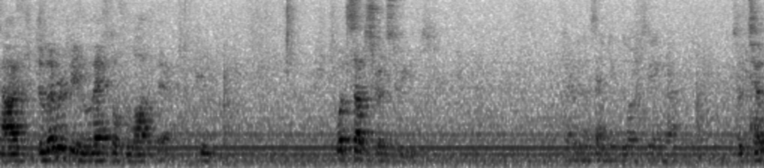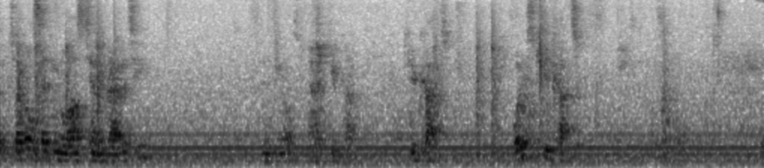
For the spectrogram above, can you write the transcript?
Now I've deliberately left off a lot there. What subscripts do we use? Terminal settling velocity and gravity. So ter- terminal settling velocity and gravity. Anything else? Uh, Q cut. Q cut. What is Q cut? The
